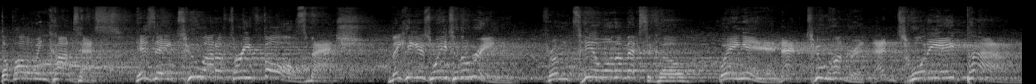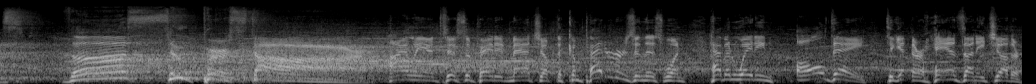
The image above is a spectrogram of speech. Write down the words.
The following contest is a two out of three falls match. Making his way to the ring from Tijuana, Mexico, weighing in at 228 pounds, the Superstar. Highly anticipated matchup. The competitors in this one have been waiting all day to get their hands on each other.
